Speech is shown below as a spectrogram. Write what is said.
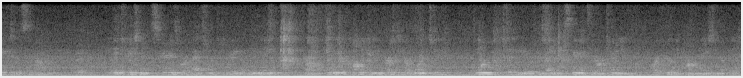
ages, um, education and experience for a bachelor's degree, a BA from four-year college or university, or one to two, one to two years related experience in our training, or equivalent combination of education.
